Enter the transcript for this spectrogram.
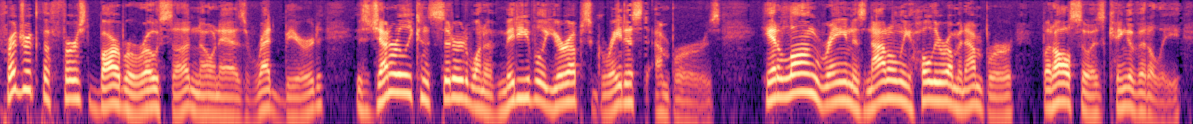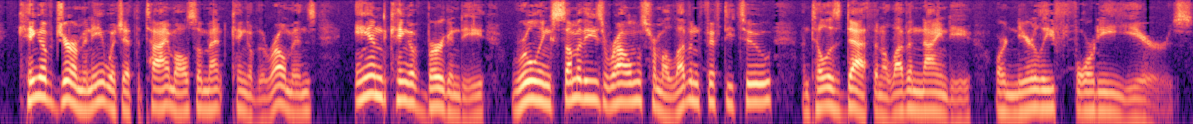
Frederick I Barbarossa, known as Redbeard, is generally considered one of medieval Europe's greatest emperors. He had a long reign as not only Holy Roman Emperor, but also as King of Italy, King of Germany, which at the time also meant King of the Romans, and King of Burgundy, ruling some of these realms from 1152 until his death in 1190, or nearly 40 years.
